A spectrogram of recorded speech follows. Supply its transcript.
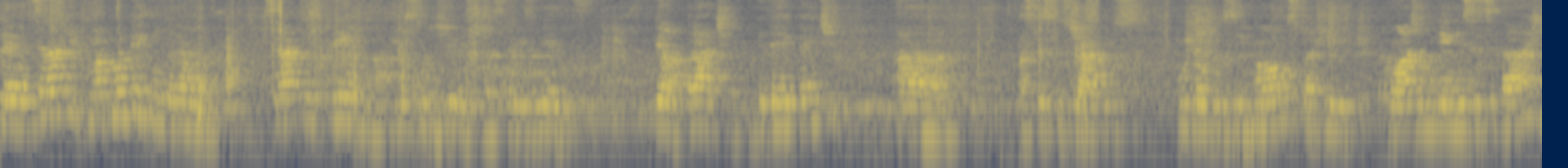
é, será que, uma, uma pergunta, não? Será que o termo que surgiu das três meses pela prática? Porque de repente a, as pessoas, os diáconos cuidam dos irmãos para que não haja ninguém necessidade,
